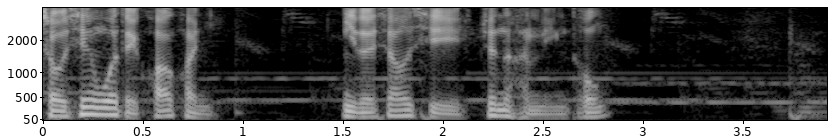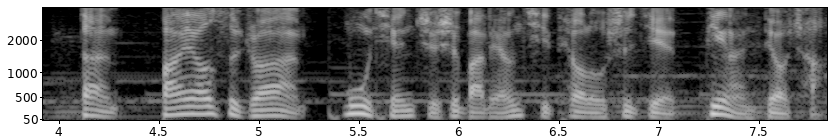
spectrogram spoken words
首先，我得夸夸你，你的消息真的很灵通。但八幺四专案目前只是把两起跳楼事件并案调查，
